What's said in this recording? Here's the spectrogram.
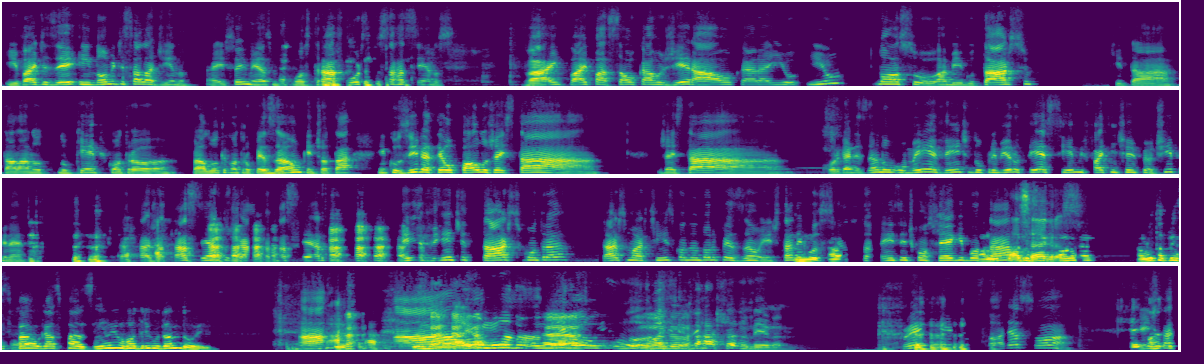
E vai dizer em nome de Saladino. É isso aí mesmo. Mostrar a força dos sarracenos. Vai, vai passar o carro geral, cara. E o, e o nosso amigo Tárcio, que tá, tá lá no, no camp contra para a luta contra o Pesão, que a gente já tá. Inclusive, até o Paulo já está já está organizando o main event do primeiro TSM Fighting Championship, né? Já tá, já tá certo, já, já tá certo. Main event Tarso contra Tarso Martins contra Antônio Pesão. E a gente está negociando também se a gente consegue botar as regras. É a luta principal é, é o Gasparzinho e o Rodrigo dando dois. Ah, ah, aí o mundo, o mundo, é, o mundo vai, vai rachar no meio, amigo. olha só. Tá...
